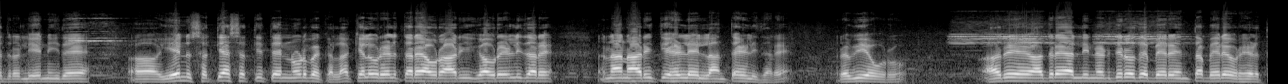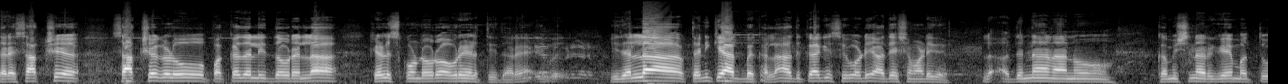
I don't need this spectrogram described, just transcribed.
ಅದರಲ್ಲಿ ಏನಿದೆ ಏನು ಸತ್ಯಾಸತ್ಯತೆಯನ್ನು ನೋಡಬೇಕಲ್ಲ. ಕೆಲವ್ರು ಹೇಳ್ತಾರೆ, ಅವರು ಆ ಈಗ ಅವ್ರು ಹೇಳಿದ್ದಾರೆ, ನಾನು ಆ ರೀತಿ ಹೇಳೇ ಇಲ್ಲ ಅಂತ ಹೇಳಿದ್ದಾರೆ, ರವಿ ಅವರು. ಆದರೆ ಆದರೆ ಅಲ್ಲಿ ನಡೆದಿರೋದೇ ಬೇರೆ ಅಂತ ಬೇರೆಯವರು ಹೇಳ್ತಾರೆ. ಸಾಕ್ಷ್ಯ, ಸಾಕ್ಷ್ಯಗಳು ಪಕ್ಕದಲ್ಲಿದ್ದವರೆಲ್ಲ ಕೇಳಿಸ್ಕೊಂಡವರು ಅವರು ಹೇಳ್ತಿದ್ದಾರೆ. ಇದೆಲ್ಲ ತನಿಖೆ ಆಗಬೇಕಲ್ಲ. ಅದಕ್ಕಾಗಿ ಸಿ ಒ ಡಿ ಆದೇಶ ಮಾಡಿದ್ದೇವೆ. ಅದನ್ನು ನಾನು ಕಮಿಷನರ್ಗೆ ಮತ್ತು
